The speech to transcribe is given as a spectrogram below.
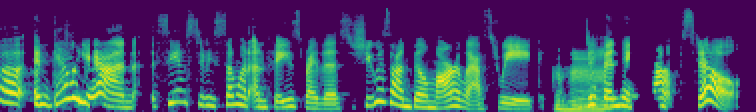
Uh, and Kellyanne seems to be somewhat unfazed by this. She was on Bill Maher last week Mhm. defending Trump still.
